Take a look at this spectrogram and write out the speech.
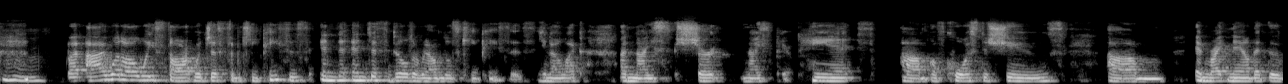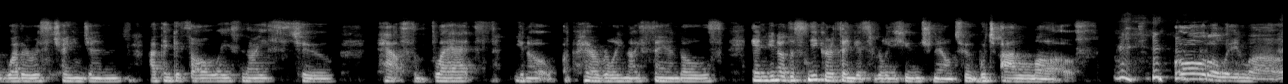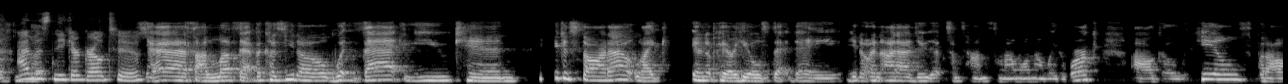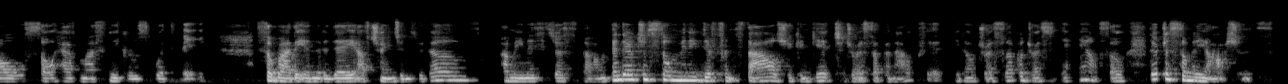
Mm-hmm. But I would always start with just some key pieces and, and just build around those key pieces, you know, like a nice shirt, nice pair of pants, um, of course, the shoes. Um, and right now that the weather is changing, I think it's always nice to have some flats, you know, a pair of really nice sandals. And, you know, the sneaker thing is really huge now too, which I love. totally love. I'm but, a sneaker girl too. Yes, I love that because, you know, with that, you can, you can start out like in a pair of heels that day, you know, and I, I, do that sometimes when I'm on my way to work. I'll go with heels, but I'll also have my sneakers with me. So by the end of the day, I've changed into those. I mean, it's just, um, and there are just so many different styles you can get to dress up an outfit, you know, dress up or dress down. So there are just so many options.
